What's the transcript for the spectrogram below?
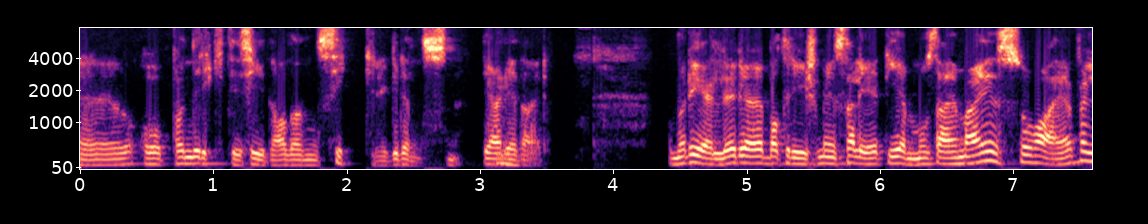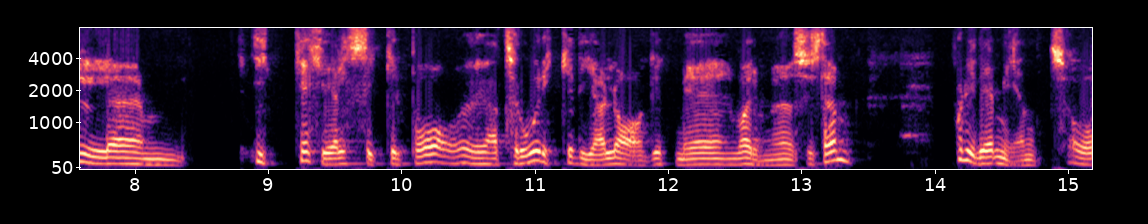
og på en riktig side av den sikre grensen. Det er det det der. Og når det gjelder batterier som er installert hjemme hos deg og meg, så er jeg vel ikke helt sikker på Jeg tror ikke de er laget med varmesystem, fordi det er ment å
